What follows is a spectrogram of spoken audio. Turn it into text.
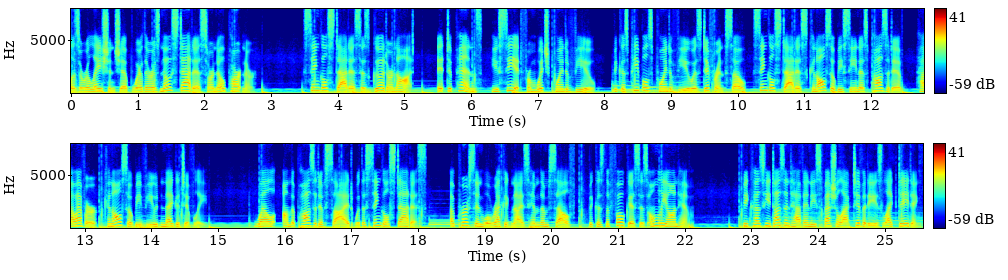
is a relationship where there is no status or no partner. Single status is good or not. It depends, you see it from which point of view, because people's point of view is different so, single status can also be seen as positive, however, can also be viewed negatively. Well, on the positive side with a single status, a person will recognize him themselves, because the focus is only on him. Because he doesn't have any special activities like dating.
